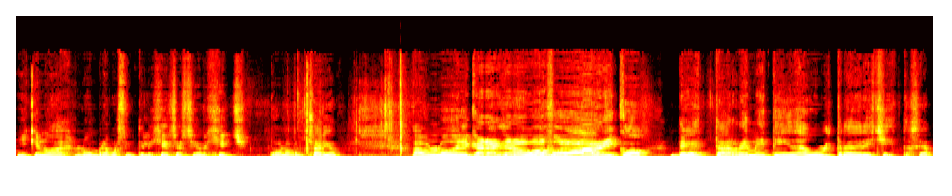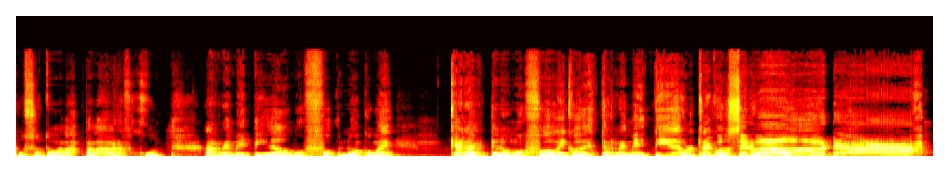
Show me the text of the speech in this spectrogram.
y que no deslumbra por su inteligencia, el señor Hirsch, todo lo contrario, habló del carácter homofóbico de esta arremetida ultraderechista. O sea, puso todas las palabras. Arremetida homofóbica. No, ¿cómo es? carácter homofóbico de esta remetida ultraconservadora.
